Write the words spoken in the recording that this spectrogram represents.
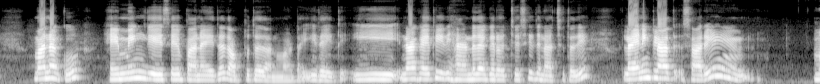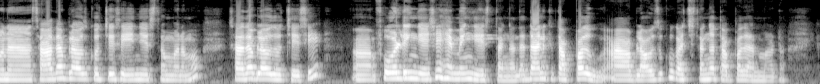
మనకు హెమ్మింగ్ చేసే పని అయితే తప్పుతుంది అనమాట ఇదైతే. ఈ నాకైతే ఇది హ్యాండ్ దగ్గర వచ్చేసి ఇది నచ్చుతుంది. లైనింగ్ క్లాత్ సారీ మన సాదా బ్లౌజ్కి వచ్చేసి ఏం చేస్తాం మనము? సాదా బ్లౌజ్ వచ్చేసి ఫోల్డింగ్ చేసి హెమ్మింగ్ చేస్తాం కదా. దానికి తప్పదు. ఆ బ్లౌజ్కు ఖచ్చితంగా తప్పదు అనమాట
